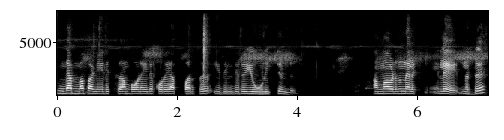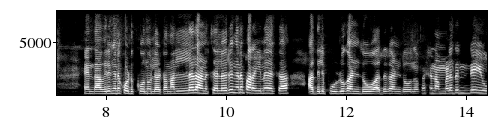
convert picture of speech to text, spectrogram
എന്റെ അമ്മ പണിയെടുക്കാൻ പോണതിന്റെ കുറെ അപ്പുറത്ത് ഇതിന്റെ ഒരു യൂണിറ്റ് ഉണ്ട്. അമ്മ അവിടെ നിന്ന് നില അല്ലേ എന്നിട്ട് എന്താ അവരിങ്ങനെ കൊടുക്കൊന്നുമില്ല കേട്ടോ. നല്ലതാണ്. ചിലർ ഇങ്ങനെ പറയുന്ന കേൾക്കാ അതിൽ പുഴു കണ്ടു അത് കണ്ടു എന്ന്. പക്ഷെ നമ്മളിതിന്റെ യൂ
